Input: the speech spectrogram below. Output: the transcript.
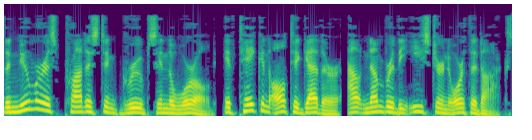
The numerous Protestant groups in the world, if taken all together, outnumber the Eastern Orthodox,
